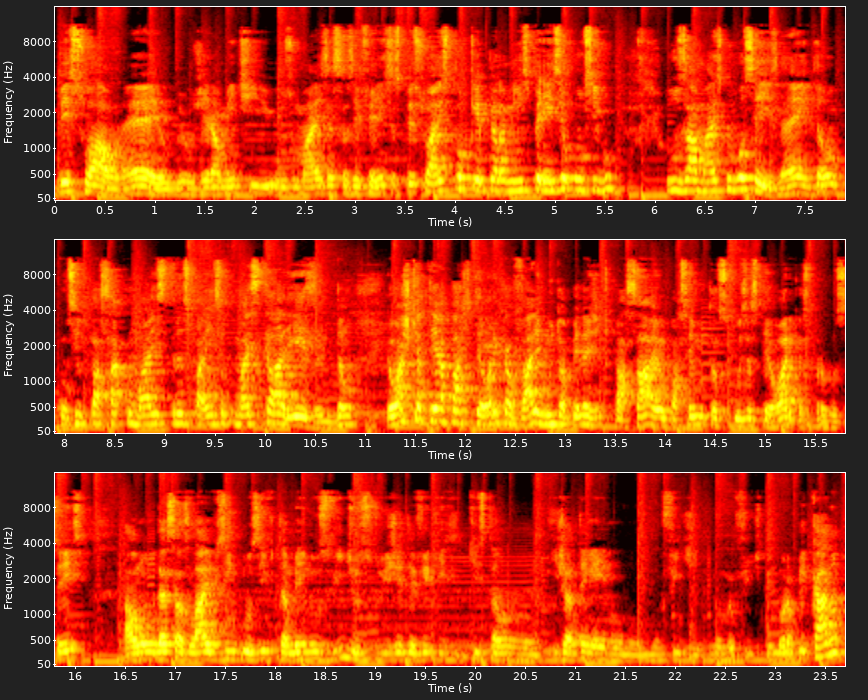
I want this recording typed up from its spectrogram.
pessoal, né? Eu, eu, geralmente uso mais essas referências pessoais porque, pela minha experiência, eu consigo usar mais com vocês, né? Então, eu consigo passar com mais transparência, com mais clareza. Então, eu acho que até a parte teórica vale muito a pena a gente passar. Eu passei muitas coisas teóricas para vocês ao longo dessas lives, inclusive também nos vídeos do IGTV que, que estão que já tem aí no, no, feed, no meu feed do humor aplicado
